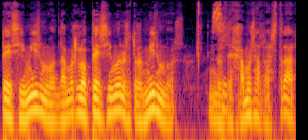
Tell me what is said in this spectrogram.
pesimismo, damos lo pésimo de nosotros mismos, nos Sí. dejamos arrastrar.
